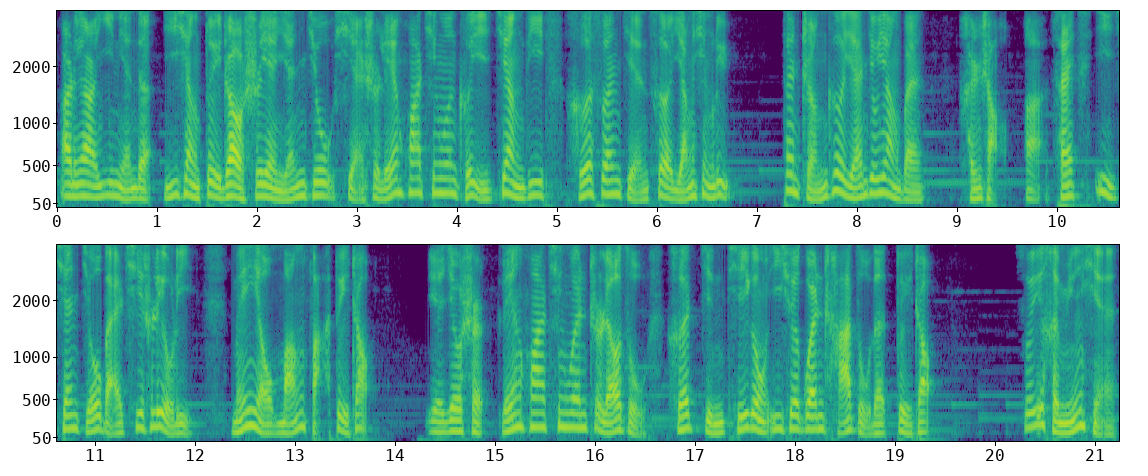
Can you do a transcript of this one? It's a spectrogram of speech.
二零二一年的一项对照试验研究显示，莲花清瘟可以降低核酸检测阳性率，但整个研究样本很少啊，才一千九百七十六例，没有盲法对照。也就是莲花清瘟治疗组和仅提供医学观察组的对照，所以很明显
